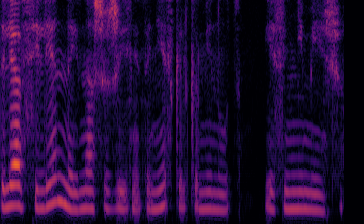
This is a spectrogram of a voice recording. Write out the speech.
Для Вселенной наша жизнь это несколько минут, если не меньше.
